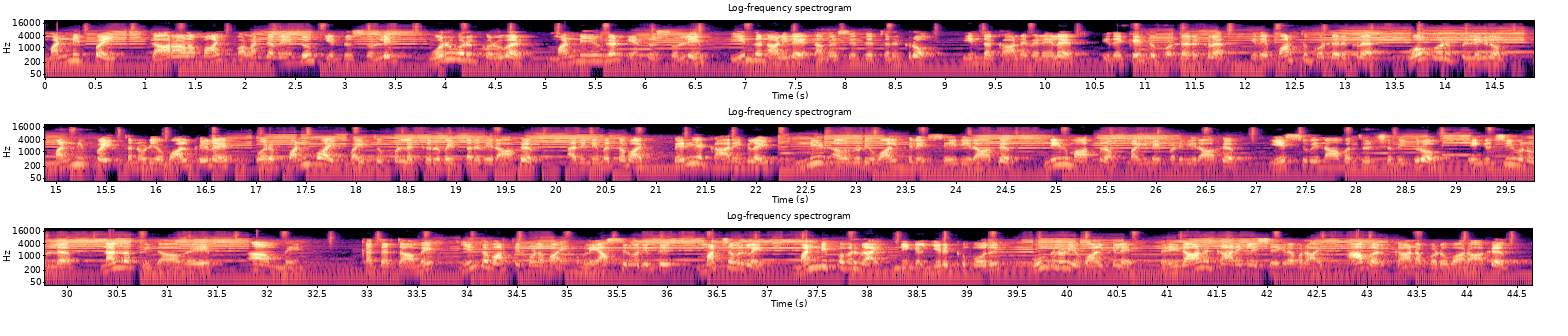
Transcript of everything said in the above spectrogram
மன்னிப்பை தாராளமாய் வழங்க வேண்டும் என்று சொல்லி ஒருவருக்கொருவர் மன்னியுங்கள் என்று சொல்லி இந்த நாளிலே நாங்கள் சிந்தித்திருக்கிறோம். இந்த கால வேளையில இதை கேட்டுக்கொண்டிருக்கிற இதை பார்த்து கொண்டிருக்கிற ஒவ்வொரு பிள்ளைகளும் மன்னிப்பை தன்னுடைய வாழ்க்கையில ஒரு பண்பாய் வைத்துக் கொள்ள கிருபை தருவீராக. அது நிமித்தமாய் பெரிய காரியங்களை நீர் அவர்களுடைய வாழ்க்கையிலே செய்வீராக. நீர் மாத்திரம் மகிமைப்படுவீராக. இயேசுவின் நாமத்தில் செபிக்கிறோம். எங்கள் ஜீவனுள்ள நல்ல பிதாவே ஆமேன். கத்தர் தாமே இந்த வார்த்தையின் மூலமாய் உங்களை ஆசீர்வதித்து மற்றவர்களை மன்னிப்பவர்களாய் நீங்கள் இருக்கும்போது உங்களுடைய வாழ்க்கையில பெரிதான காரியங்களை செய்கிறவராய் அவர் காணப்படுவாராக.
